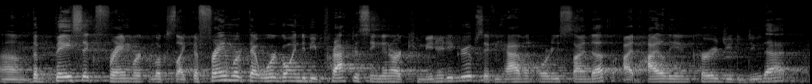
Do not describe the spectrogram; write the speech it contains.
um, the basic framework looks like. The framework that we're going to be practicing in our community groups. If you haven't already signed up, I'd highly encourage you to do that.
